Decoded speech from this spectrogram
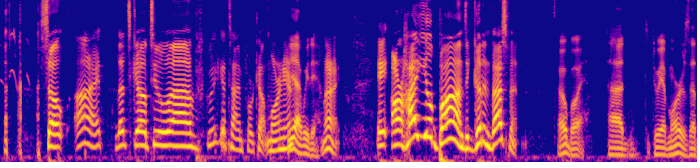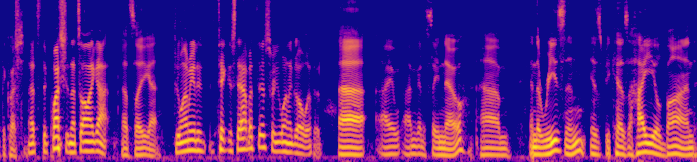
so all right, let's go to. Uh, we got time for a couple more here. Yeah, we do. All right. Hey, are high yield bonds a good investment? Oh boy, uh, do we have more? Or is that the question? That's the question. That's all I got. That's all you got. Do you want me to take a stab at this, or you want to go with it? Uh, I, I'm going to say no. Um, and the reason is because a high yield bond,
